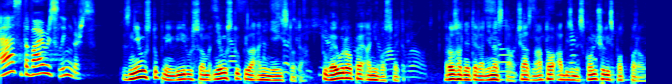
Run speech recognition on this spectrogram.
As the virus lingers, s neústupným vírusom neustúpila ani neistota. Tu v Európe, ani vo svete. Rozhodne teda nenastal čas na to, aby sme skončili s podporou.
